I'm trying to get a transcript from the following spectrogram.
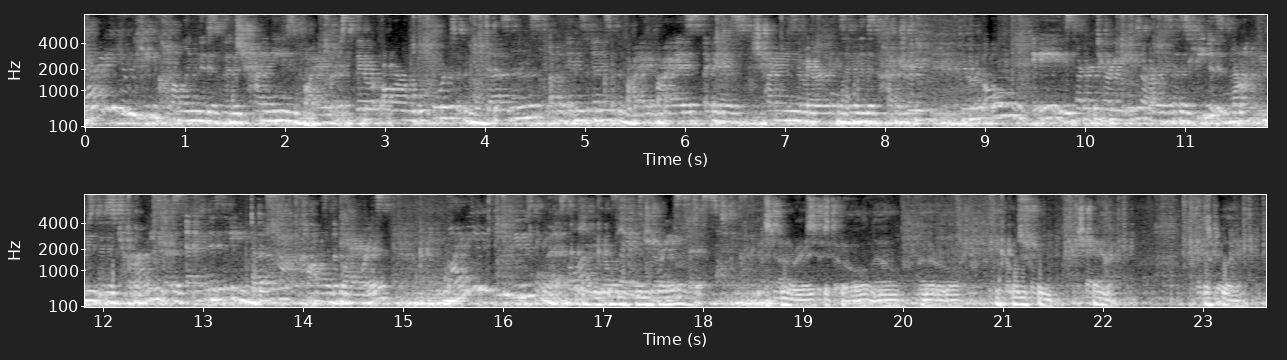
Why do you keep calling this the Chinese virus? There are reports of dozens of incidents of bias against Chinese Americans in this country. Your own aide, Secretary Azar, says he does not use this term. He says ethnicity does not cause the virus. Why do you keep using this? A lot of people say it's racist. It's not racist at all, no, not at all. It comes from China. That's why, it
